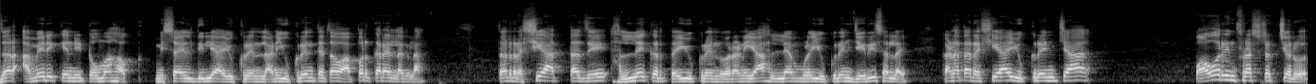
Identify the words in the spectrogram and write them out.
जर अमेरिकेने टोमाहॉक मिसाईल दिल्या युक्रेनला आणि युक्रेन त्याचा वापर करायला लागला तर रशिया आत्ता जे हल्ले करतं युक्रेनवर आणि या हल्ल्यामुळे युक्रेन जेरीस आलं आहे कारण आता रशिया युक्रेनच्या पॉवर इन्फ्रास्ट्रक्चरवर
